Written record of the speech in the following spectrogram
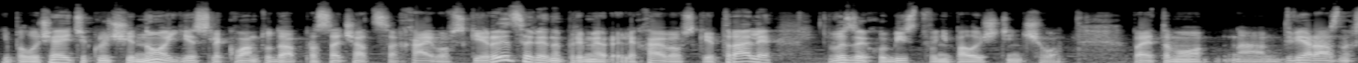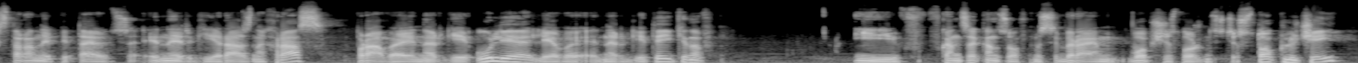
и получаете ключи. Но если к вам туда просочатся хайвовские рыцари, например, или хайвовские трали, вы за их убийство не получите ничего. Поэтому а, две разных стороны питаются энергией разных рас. Правая энергия улья, левая энергия тейкинов. И в конце концов мы собираем в общей сложности 100 ключей,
